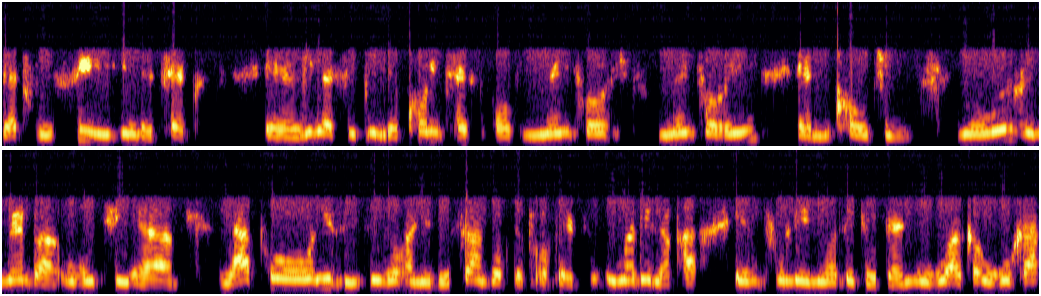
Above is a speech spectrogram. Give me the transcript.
that we see in the text uh, leadership in the context of mentor, mentoring and coaching. You will remember ukuthi uh, lapho izinsizwa okanye the sons of the prophets uma belapha emfuleni waseJordan ukwakha ukukha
